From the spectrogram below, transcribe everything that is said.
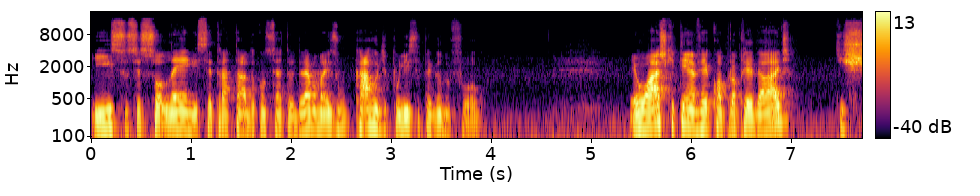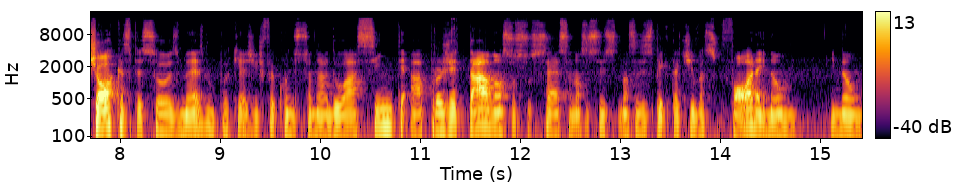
e isso ser solene, ser tratado com certo drama, mas um carro de polícia pegando fogo? Eu acho que tem a ver com a propriedade, que choca as pessoas mesmo, porque a gente foi condicionado a assim a projetar o nosso sucesso, nossas nossas expectativas fora e não e não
